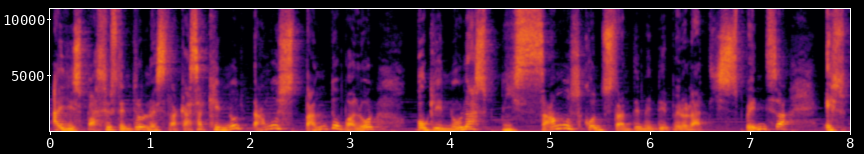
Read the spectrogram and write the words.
Hay espacios dentro de nuestra casa que no damos tanto valor porque no las pisamos constantemente, pero la dispensa es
